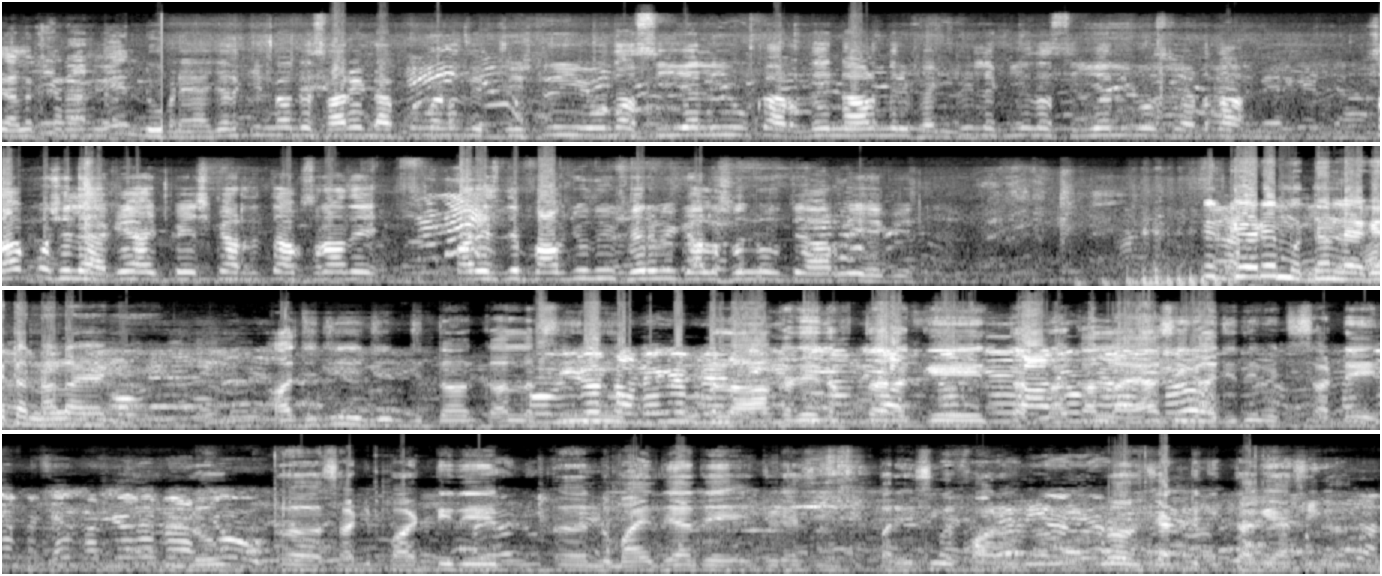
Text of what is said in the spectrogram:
ਗੱਲ ਕਰਾਂਗੇ। ਲੋਕ ਬਣਿਆ ਜਦ ਕਿ ਮੈਂ ਉਹਦੇ ਸਾਰੇ ਡਾਕੂਮੈਂਟ ਦੀ ਰਜਿਸਟਰੀ ਉਹਦਾ ਸੀਐਲਯੂ ਘਰ ਦੇ ਨਾਲ ਮੇਰੀ ਫੈਕਟਰੀ ਲੱਗੀ ਉਹਦਾ ਸੀਐਲਯੂ ਸ਼ੈੱਡ ਦਾ। ਸਭ ਕੁਝ ਲੈ ਕੇ ਅੱਜ ਪੇਸ਼ ਕਰ ਦਿੱਤਾ ਅਫਸਰਾਂ ਦੇ ਪਰ ਇਸ ਦੇ ਬਾਵਜੂਦ ਵੀ ਫਿਰ ਵੀ ਗੱਲ ਸੁਣਨ ਨੂੰ ਤਿਆਰ ਨਹੀਂ ਹੈਗੇ। ਕਿਹੜੇ ਮੁੱਦਿਆਂ ਨੂੰ ਲੈ ਕੇ ਧਰਨਾ ਲਾਇਆ ਗਿਆ? ਅੱਜ ਜੀ ਜਿ- ਜਿੱਦਾਂ ਕੱਲ ਅਸੀਂ ਬਲਾਕ ਦੇ ਦਫ਼ਤਰ ਅੱਗੇ ਧਰਨਾ ਕੱਲ ਆਇਆ ਸੀਗਾ ਜਿਹਦੇ ਵਿੱਚ ਸਾਡੇ ਲੋਕ ਅ, ਸਾਡੀ ਪਾਰਟੀ ਦੇ ਅ, ਨੁਮਾਇੰਦਿਆਂ ਦੇ ਜਿਹੜੇ ਅਸੀਂ ਭਰੇ ਸੀਗੇ ਫਾਰਮ ਉਹਨਾਂ ਨੂੰ ਰਿਜੈਕਟ ਕੀਤਾ ਗਿਆ ਸੀਗਾ।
